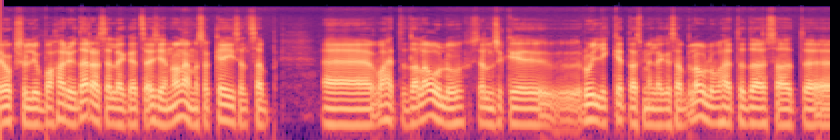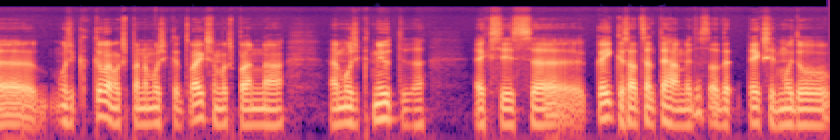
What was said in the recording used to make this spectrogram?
jooksul juba harjud ära sellega, et see asi on olemas, okei okay,, sealt saab Äh, vahetada laulu, seal on niisugune rullik ketas, millega saab laulu vahetada, saad äh, muusikat kõvemaks panna, muusikat vaiksemaks panna, äh, muusikat mute ida, ehk siis kõike saad sealt teha, mida sa te teeksid muidu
